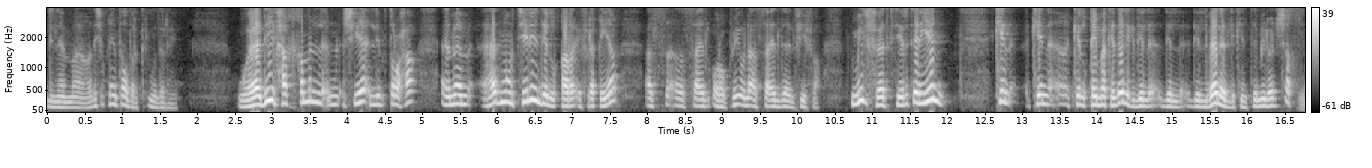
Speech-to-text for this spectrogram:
لأن ما غاديش يبقى ينتظرك المدرب. وهذه في الحقيقة من الأشياء اللي مطروحة أمام هاد الممثلين ديال القارة الإفريقية الصعيد الأوروبي ولا الصعيد الفيفا. ملفات كثيره ثانيا كاين كاين كاين القيمة كذلك ديال ديال ديال البلد اللي كينتمي له هذا الشخص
